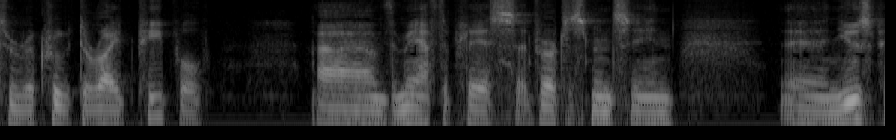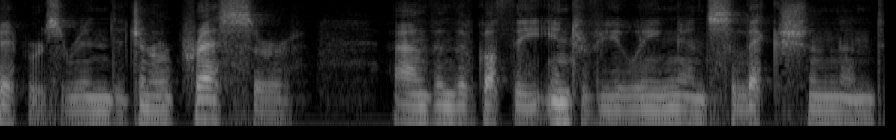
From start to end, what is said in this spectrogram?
to recruit the right people. Um, they may have to place advertisements in uh, newspapers or in the general press, or and then they've got the interviewing and selection, and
